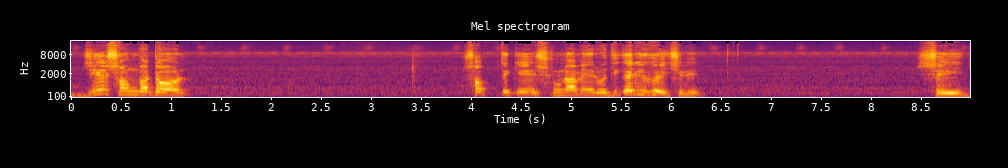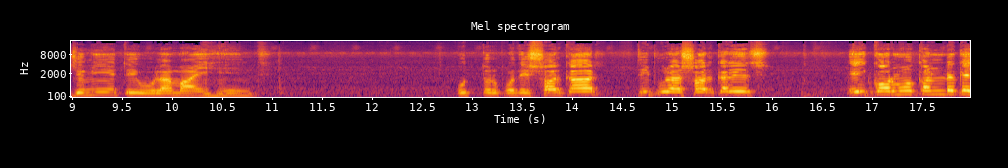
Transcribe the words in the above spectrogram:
যে সংগঠন সব থেকে সুনামের অধিকারী হয়েছিলেন, সেই জমিয়েতে ওলামায় হিন্দ উত্তরপ্রদেশ সরকার, ত্রিপুরা সরকারের এই কর্মকাণ্ডকে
